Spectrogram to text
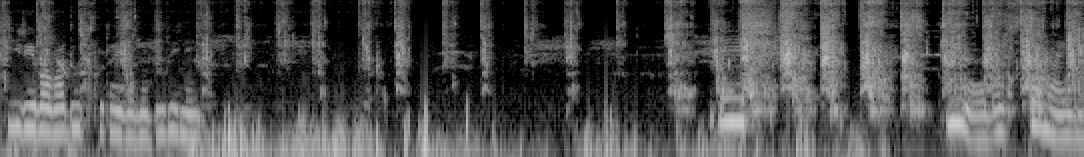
কি রে বাবা দুধ কোথায় গেল? দুধই নেই। ইস, কি অবস্থা মাইরি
